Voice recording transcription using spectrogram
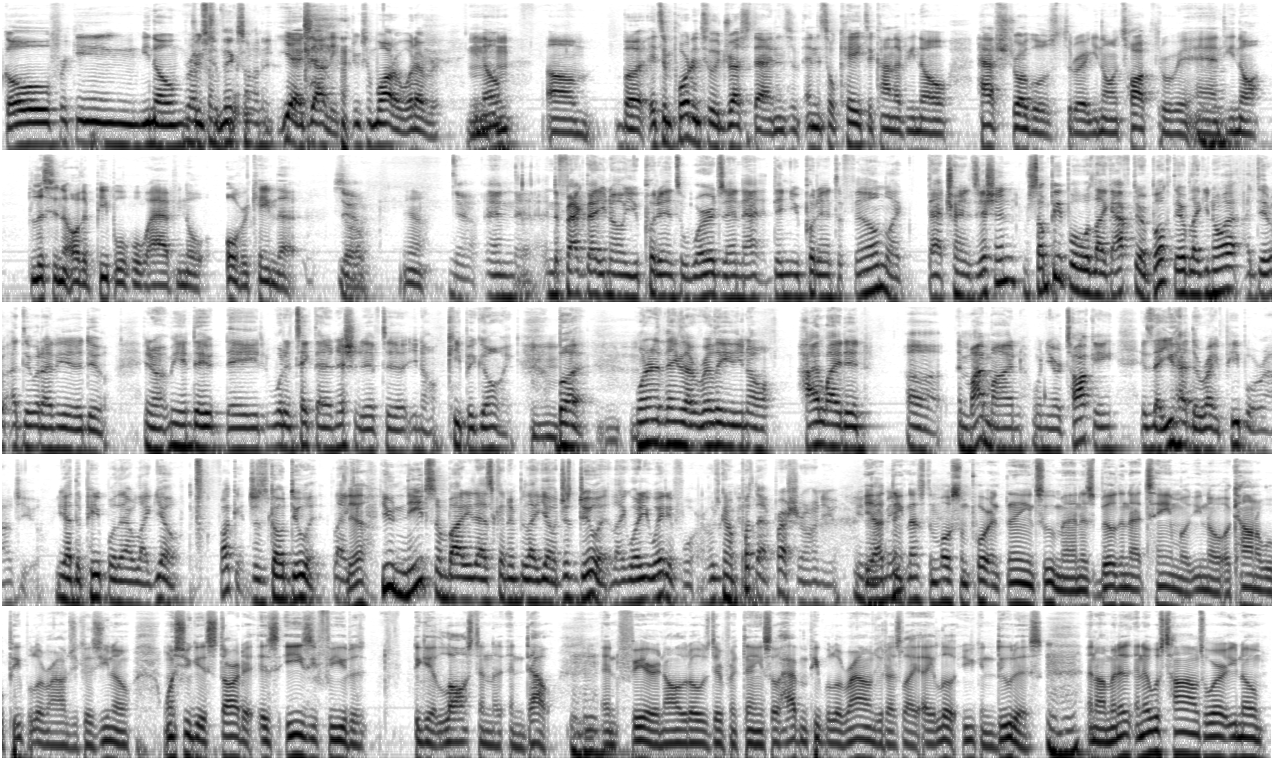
Go freaking, you know, Rub some Vicks on it. Yeah, exactly. drink some water, whatever. You know. Mhm. Um, but it's important to address that, and it's, and it's okay to kind of you know have struggles through it, you know, and talk through it, and Mm-hmm. you know, listen to other people who have you know overcame that. So yeah. Yeah, and and the fact that you know you put it into words and that then you put it into film, like that transition. Some people would like after a book, they were like, you know what, I did I did what I needed to do. You know, what I mean, they they wouldn't take that initiative to you know keep it going. But one of the things that really you know highlighted uh, in my mind when you're talking is that you had the right people around you. You had the people that were like, yo. Fuck it, just go do it. Like Yeah. you need somebody that's gonna be like, "Yo, just do it." Like, what are you waiting for? Who's gonna put that pressure on you? you know Yeah, I mean? think that's the most important thing too, man. Is building that team of you know accountable people around you because you know once you get started, it's easy for you to to get lost in the, in doubt Mm-hmm. and fear and all of those different things. So having people around you that's like, hey, look, you can do this. Mm-hmm. And um, and it, and it was times where you know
